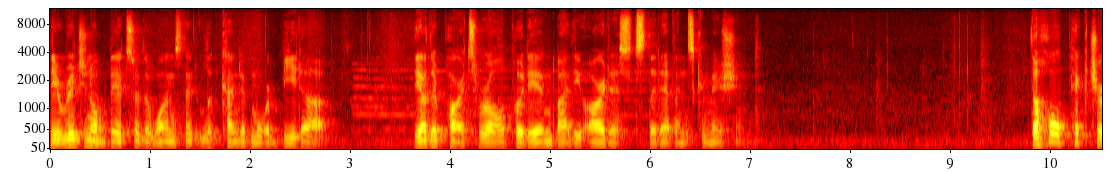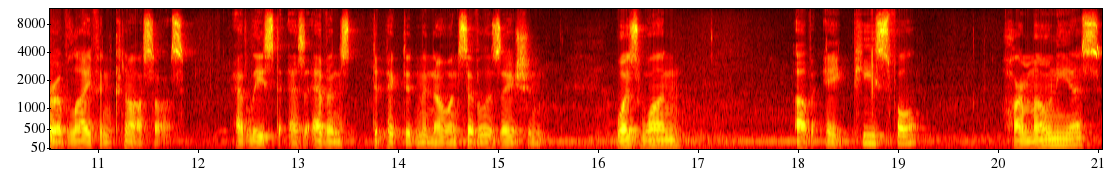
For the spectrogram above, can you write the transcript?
The original bits are the ones that look kind of more beat up. The other parts were all put in by the artists that Evans commissioned. The whole picture of life in Knossos, at least as Evans depicted Minoan civilization, was one of a peaceful, harmonious,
